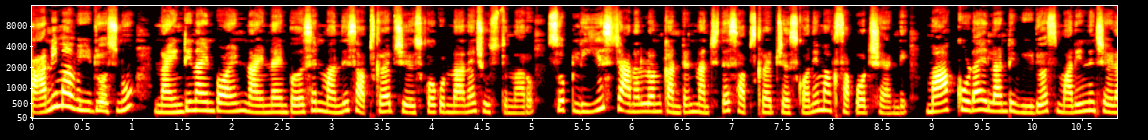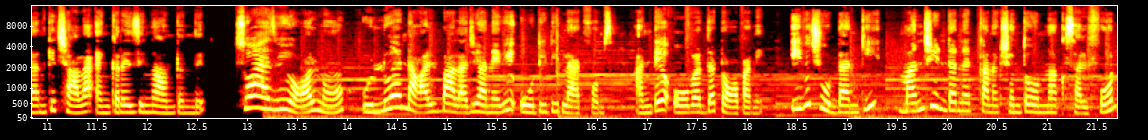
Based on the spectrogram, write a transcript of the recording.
కానీ మా వీడియోస్ను ninety nine point nine nine percent మంది సబ్స్క్రైబ్ చేసుకోకుండానే చూస్తున్నారు. సో ప్లీజ్ ఛానల్లోని కంటెంట్ నచ్చితే సబ్స్క్రైబ్ చేసుకొని మాకు సపోర్ట్ చేయండి. మాకు కూడా ఇలాంటి వీడియోస్ మరిన్ని చేయడానికి చాలా ఎంకరేజింగ్గా ఉంటుంది. So as we all know Ullu and Alt Balaji అనేవి ఓటీటీ ప్లాట్ఫామ్స్ అంటే ఓవర్ ద టాప్ అని. ఇవి చూడ్డానికి మంచి ఇంటర్నెట్ కనెక్షన్తో ఉన్న ఒక సెల్ ఫోన్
